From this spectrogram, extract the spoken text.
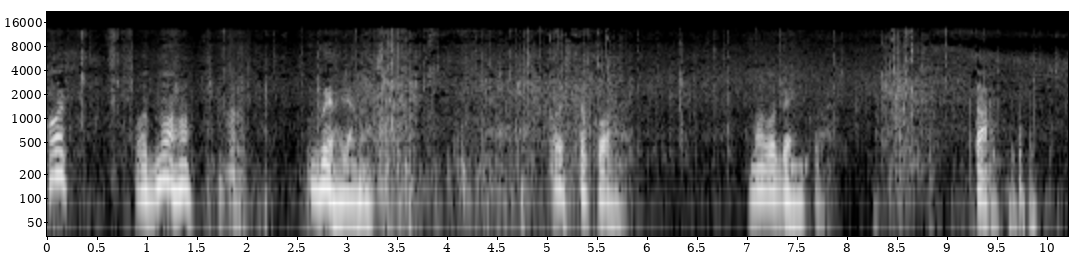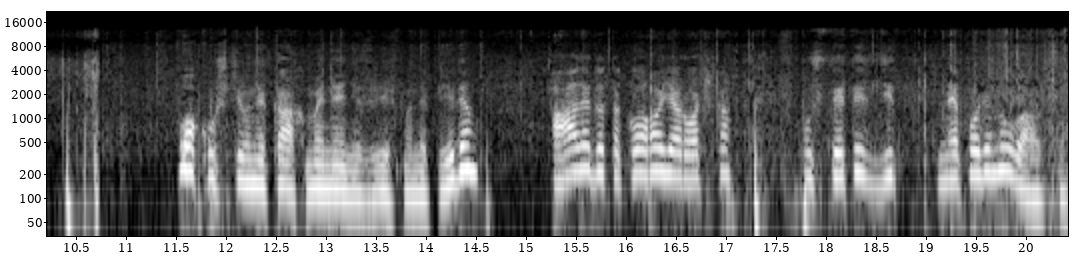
Ось одного вигляну. Ось такого. Молоденького. Так. По кущівниках ми нині, звісно, не підемо, але до такого ярочка спуститись дід не полінувався,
